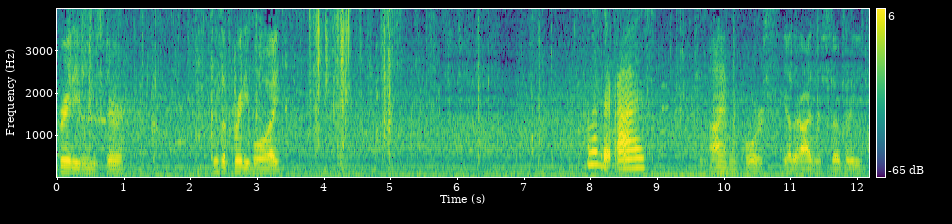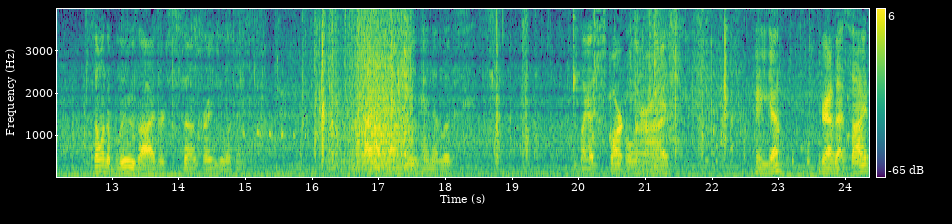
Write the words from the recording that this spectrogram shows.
Pretty rooster. He's a pretty boy. I love their eyes. I am, of course. Yeah, their eyes are so pretty. Some of the blues' eyes are so crazy looking. I have one blue hen that looks like a sparkle in her eyes. Here you go. Grab that side.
